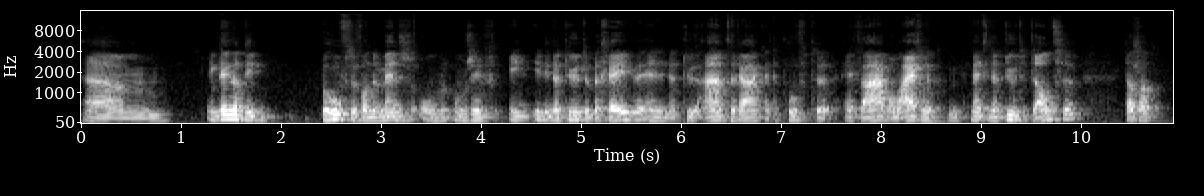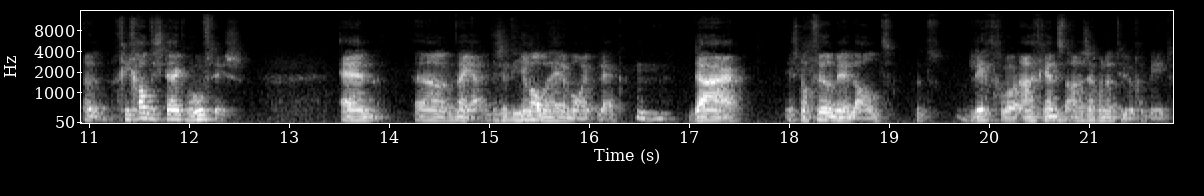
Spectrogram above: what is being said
Ehm, ik denk dat die behoefte van de mens om, om zich in, in die natuur te begeven en die natuur aan te raken en te proeven te ervaren, om eigenlijk met die natuur te dansen, dat dat een gigantisch sterke behoefte is. En eh, nou ja, we zitten hier al op een hele mooie plek. Mhm. Daar is nog veel meer land. Het ligt gewoon aangrenzend aan een zeg maar, natuurgebied.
